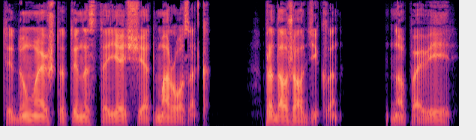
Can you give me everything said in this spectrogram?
Ты думаешь, что ты настоящий отморозок», — продолжал Диклан. «Но поверь,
